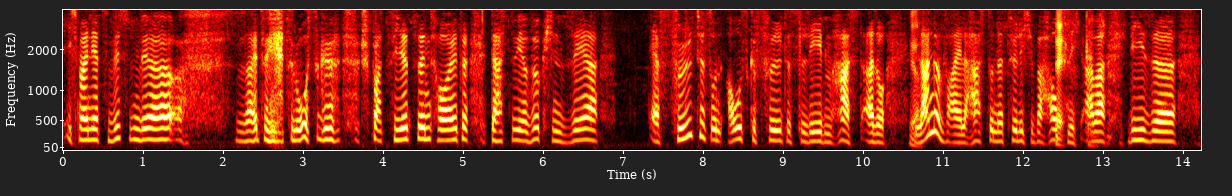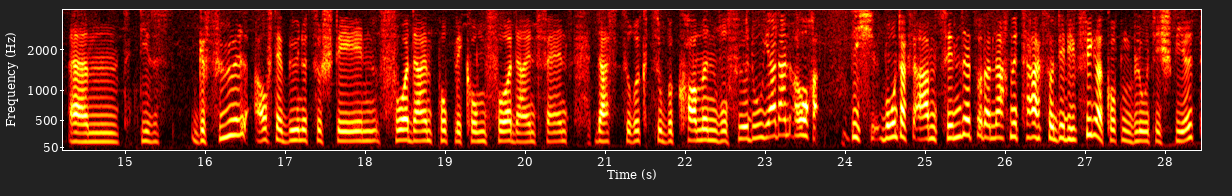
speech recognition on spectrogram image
ich meine, jetzt wissen wir, seit wir jetzt losgespaziert sind heute, dass du ja wirklich ein sehr erfülltes und ausgefülltes Leben hast. Also Ja. Langeweile hast du natürlich überhaupt Nee, nicht, aber diese, ähm, dieses Gefühl, auf der Bühne zu stehen, vor deinem Publikum, vor deinen Fans, das zurückzubekommen, wofür du ja dann auch dich montagsabends hinsetzt oder nachmittags und dir die Fingerkuppen blutig spielst.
